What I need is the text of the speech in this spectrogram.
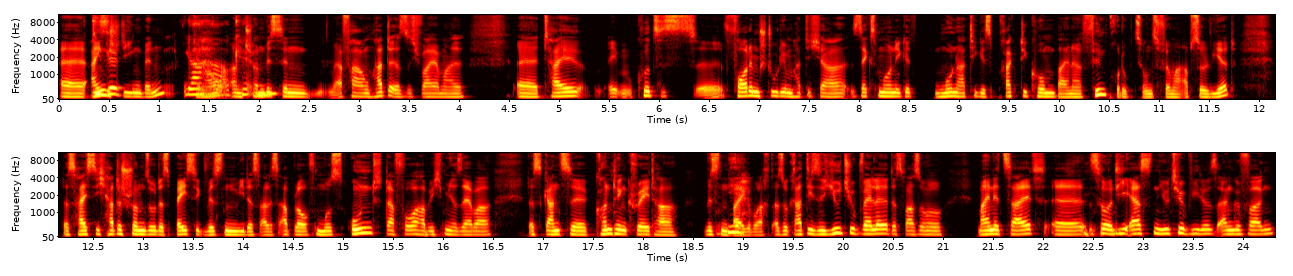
äh, eingestiegen bin Aha, genau, okay, und schon ein mhm. bisschen Erfahrung hatte. Also ich war ja mal äh, Teil, eben kurzes äh, vor dem Studium hatte ich ja sechsmonatiges monatiges Praktikum bei einer Filmproduktionsfirma absolviert. Das heißt, ich hatte schon so das Basic-Wissen, wie das alles ablaufen muss. Und davor habe ich mir selber das ganze Content-Creator-Wissen Ja. beigebracht. Also gerade diese YouTube-Welle, das war so meine Zeit, äh, so die ersten YouTube-Videos angefangen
